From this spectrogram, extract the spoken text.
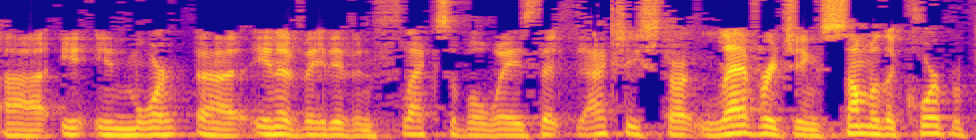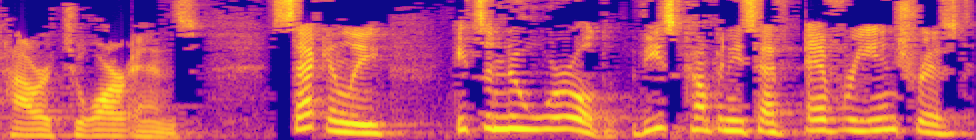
uh, in, in, more uh, innovative and flexible ways that actually start leveraging some of the corporate power to our ends. Secondly, it's a new world. These companies have every interest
